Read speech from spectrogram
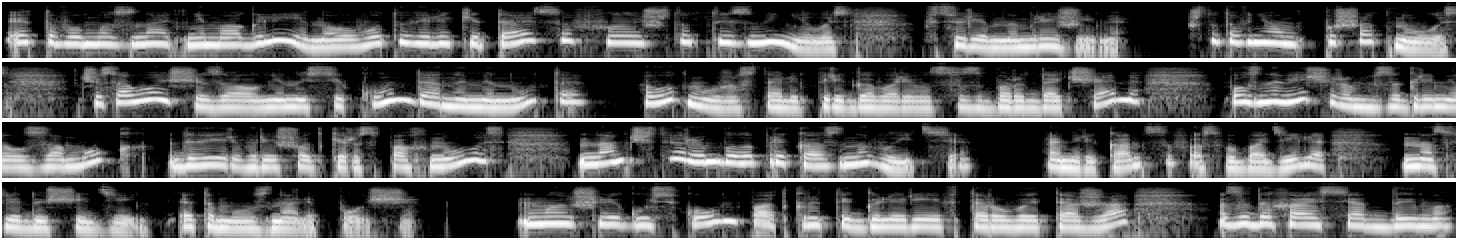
Этого мы знать не могли, но вот увели китайцев, и что-то изменилось в тюремном режиме. Что-то в нем пошатнулось. Часовой исчезал не на секунды, а на минуты. А вот мы уже стали переговариваться с бородачами. Поздно вечером загремел замок, дверь в решетке распахнулась. Нам четверым было приказано выйти. Американцев освободили на следующий день. Это мы узнали позже. Мы шли гуськом по открытой галерее второго этажа, задыхаясь от дыма.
